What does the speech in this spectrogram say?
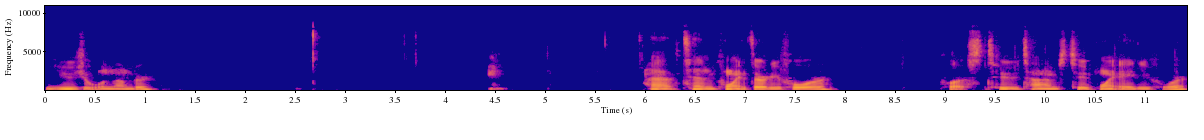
usual number. I have 10.34 plus 2 times 2.84,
